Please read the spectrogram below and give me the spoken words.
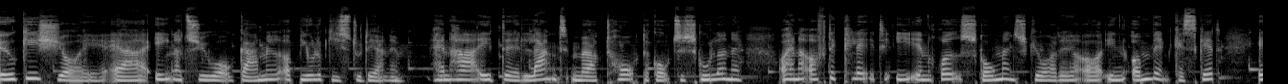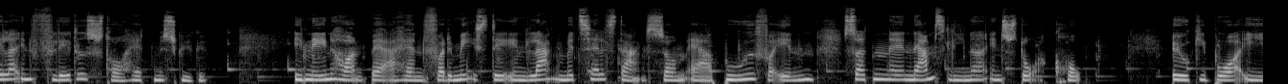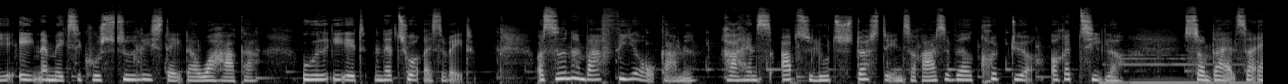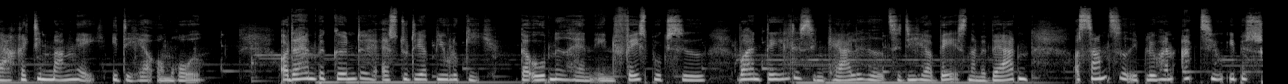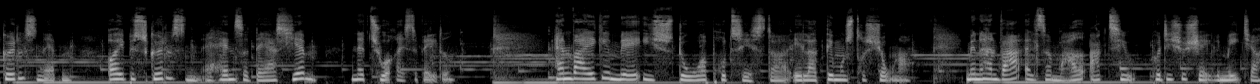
Øvgi Shoy er 21 år gammel og biologistuderende. Han har et øh, langt, mørkt hår, der går til skuldrene, og han er ofte klædt i en rød skovmandskjorte og en omvendt kasket eller en flettet stråhat med skygge. I den ene hånd bærer han for det meste en lang metalstang, som er buet for enden, så den øh, nærmest ligner en stor krog. Eugi bor i en af Mexikos sydlige stater, Oaxaca, ude i et naturreservat. Og siden han var fire år gammel, har hans absolut største interesse været krybdyr og reptiler, som der altså er rigtig mange af i det her område. Og da han begyndte at studere biologi, der åbnede han en Facebook-side, hvor han delte sin kærlighed til de her væsener med verden, og samtidig blev han aktiv i beskyttelsen af dem, og i beskyttelsen af hans og deres hjem, naturreservatet. Han var ikke med i store protester eller demonstrationer, men han var altså meget aktiv på de sociale medier,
